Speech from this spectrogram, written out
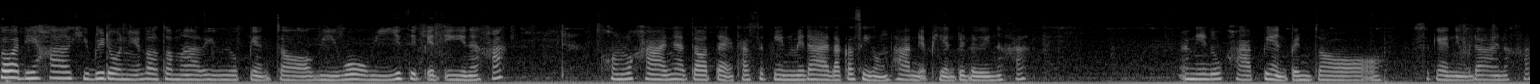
สวัสดีค่ะ คลิปวิดีโอนี้เราจะมารีวิวเปลี่ยนจอ vivo v 2 1 e นะคะ ของลูกค้าเนี่ยจอแตกทัชสกรีนไม่ได้ แล้วก็สีของภาพเนี่ยเพี้ยนไปเลยนะคะ อันนี้ลูกค้าเปลี่ยนเป็นจอสแกนนิ้วได้นะคะ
